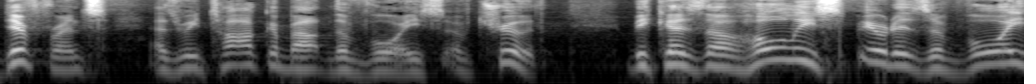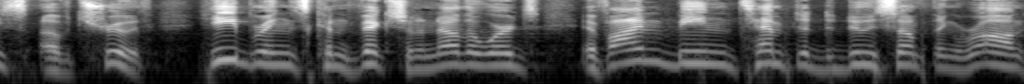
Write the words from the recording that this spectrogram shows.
difference as we talk about the voice of truth because the Holy Spirit is a voice of truth. He brings conviction. In other words, if I'm being tempted to do something wrong,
